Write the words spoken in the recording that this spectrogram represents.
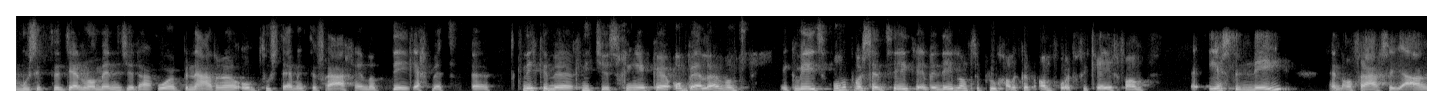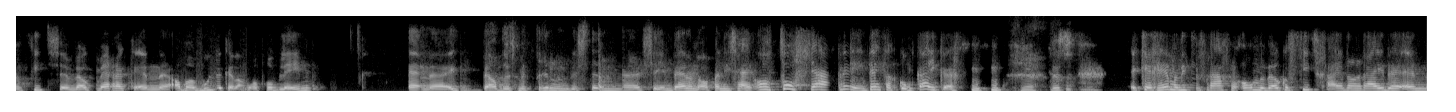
Moest ik de general manager daarvoor benaderen om toestemming te vragen. En dat deed ik echt met knikkende knietjes ging ik uh, opbellen. Want ik weet 100% zeker, in de Nederlandse ploeg had ik het antwoord gekregen van uh, eerst een nee. En dan vragen ze, ja, een fiets en welk merk en uh, allemaal moeilijk en allemaal problemen. En ik belde dus met trillende stem Shane Bannon op en die zei, oh tof, ja, nee, ik denk dat ik kom kijken. Ja. dus ik kreeg helemaal niet de vraag van, oh, met welke fiets ga je dan rijden? En,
